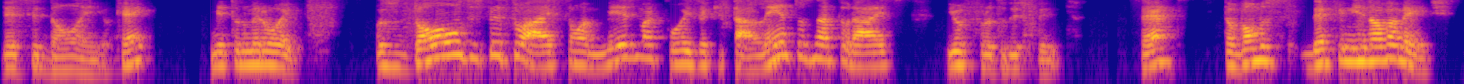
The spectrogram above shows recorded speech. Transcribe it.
desse dom aí, ok? Mito número 8. Os dons espirituais são a mesma coisa que talentos naturais e o fruto do Espírito, certo? Então vamos definir novamente.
